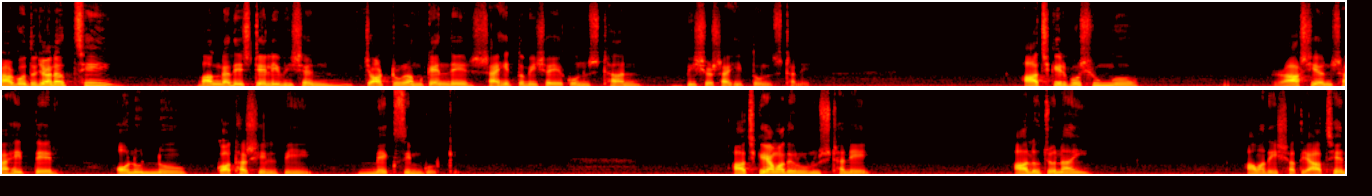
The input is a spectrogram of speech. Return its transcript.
স্বাগত জানাচ্ছি বাংলাদেশ টেলিভিশন, চট্টগ্রাম কেন্দ্রের সাহিত্য বিষয়ক অনুষ্ঠান, বিশ্ব সাহিত্য অনুষ্ঠানে। আজকের প্রসঙ্গ, রাশিয়ান সাহিত্যের অনন্য কথাশিল্পী মেক্সিম গুর্কি। আজকে আমাদের অনুষ্ঠানে আলোচনায় আমাদের সাথে আছেন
